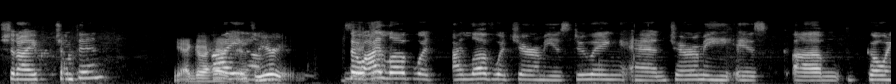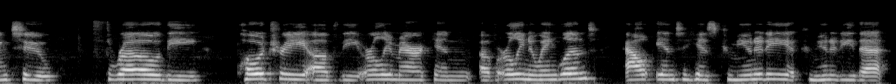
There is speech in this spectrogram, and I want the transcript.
Should I jump in? Yeah, go ahead. I, um, so, so yeah, I love what I love what Jeremy is doing, and Jeremy is um, going to throw the poetry of the early American of early New England out into his community, a community that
